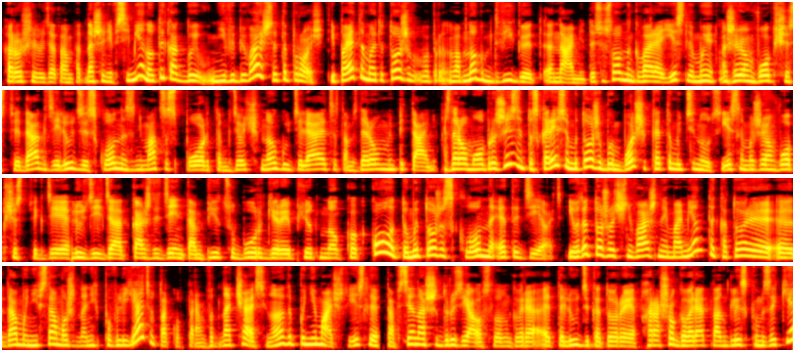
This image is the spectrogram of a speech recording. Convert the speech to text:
хорошие у тебя там отношения в семье, но ты как бы не выбиваешься, это проще. И поэтому это тоже во многом двигает нами. То есть, условно говоря, если мы живем в обществе, да, где люди склонны заниматься спортом, где очень много уделяется там здоровому питанию, здоровому образу жизни, то, скорее всего, мы тоже будем больше к этому тянуться. Если мы живем в обществе, где люди едят каждый день там пиццу, бургеры, пьют много кока-колы, то мы тоже склонны это делать. И вот это тоже очень важные моменты, которые, э, да, мы не всегда можем на них повлиять вот так вот прям в одночасье, но надо понимать, что если там все наши друзья, условно говоря, это люди, которые хорошо говорят на английском языке,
